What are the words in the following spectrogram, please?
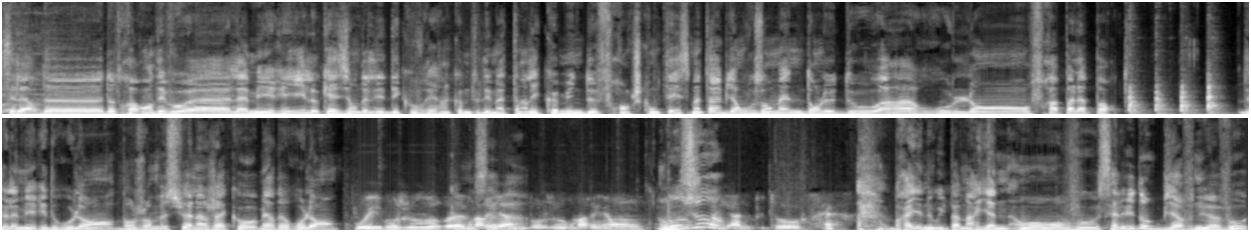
C'est l'heure de notre rendez-vous à la mairie, l'occasion d'aller découvrir, hein, comme tous les matins, les communes de Franche-Comté. Ce matin, eh bien, on vous emmène dans le Doubs à Roulant. On frappe à la porte de la mairie de Roulant. Bonjour Monsieur Alain Jacot, maire de Roulant. Oui, bonjour euh, Marianne, bonjour Marion. Bonjour. Marianne plutôt. Brian, oui, pas Marianne. On vous salue, donc bienvenue à vous.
